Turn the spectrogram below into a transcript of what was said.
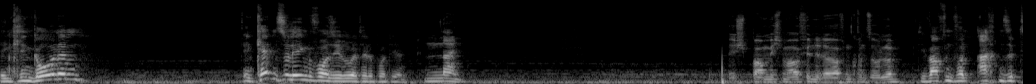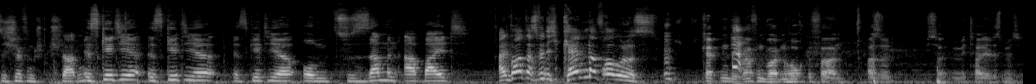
den Klingonen, in Ketten zu legen, bevor Sie rüber teleportieren? Nein. Ich baue mich mal auf hinter der Waffenkonsole. Die Waffen von 78 Schiffen starten. Es geht hier, es geht hier, es geht hier um Zusammenarbeit. Ein Wort, das wir nicht kennen auf Romulus. Captain, die Waffen wurden hochgefahren. Also, ich soll- mitteile das mit.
